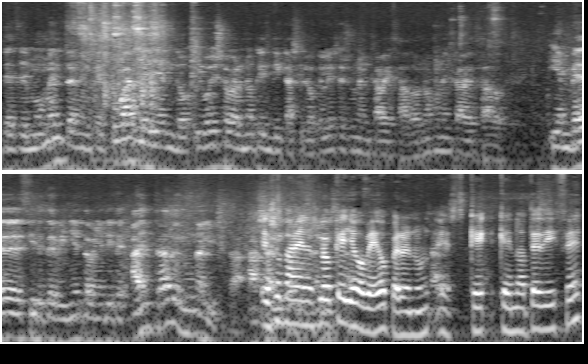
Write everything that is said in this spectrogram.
desde el momento en el que tú vas leyendo y VoiceOver no te indica si lo que lees es un encabezado o no es un encabezado, y en vez de decirte viñeta, viñeta, dice, ha entrado en una lista. Eso también es lo que lista". yo veo, pero en un, es que, que no te dice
